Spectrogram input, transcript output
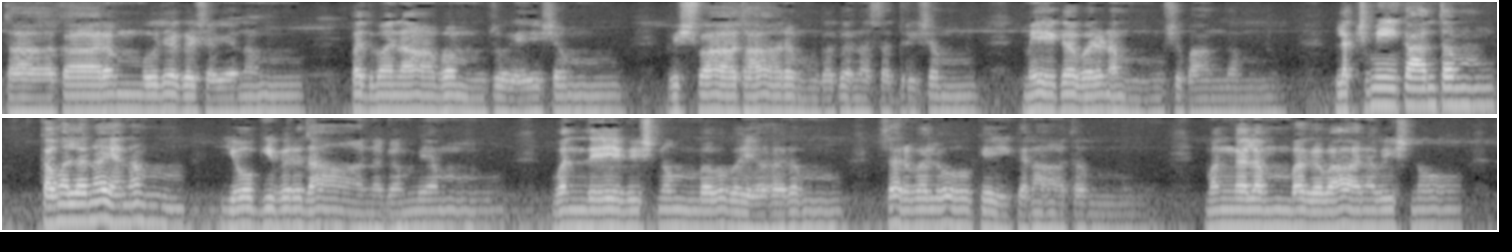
हाथ शान्ताकारं भुजगशयनं, पद्मनाभं सुरेशं, विश्वाधारं गगनसदृशं, मेघवर्णं शुभाङ्गं, लक्ष्मीकान्तं कमलनयनं, योगिविरदानगम्यं, वंदे विष्णुं भवभयहरं, सर्वलोकैकनाथं, मङ्गलं भगवान् विष्णु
